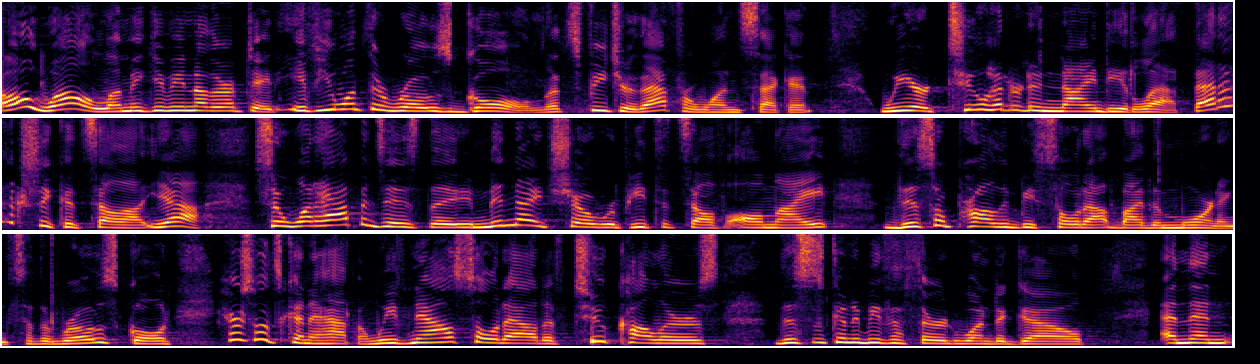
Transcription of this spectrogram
Oh, well, let me give you another update. If you want the rose gold, let's feature that for one second. We are 290 left. That actually could sell out, yeah. So what happens is the midnight show repeats itself all night. This will probably be sold out by the morning. So the rose gold, here's what's gonna happen. We've now sold out of two colors. This is gonna be the third one to go. And then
